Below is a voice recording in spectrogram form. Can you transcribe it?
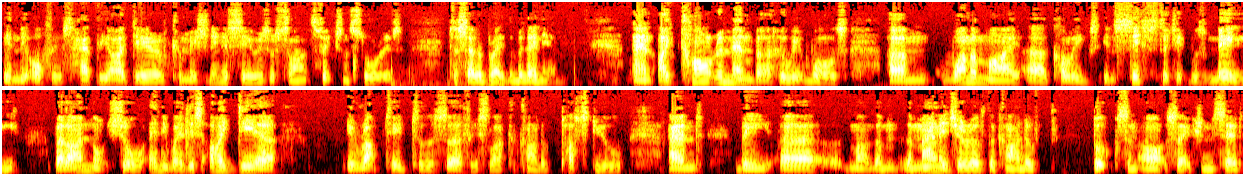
in the office had the idea of commissioning a series of science fiction stories to celebrate the millennium. And I can't remember who it was, um, one of my uh, colleagues insists that it was me, but I'm not sure. Anyway, this idea erupted to the surface like a kind of pustule, and the, uh, the the manager of the kind of books and art section said,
